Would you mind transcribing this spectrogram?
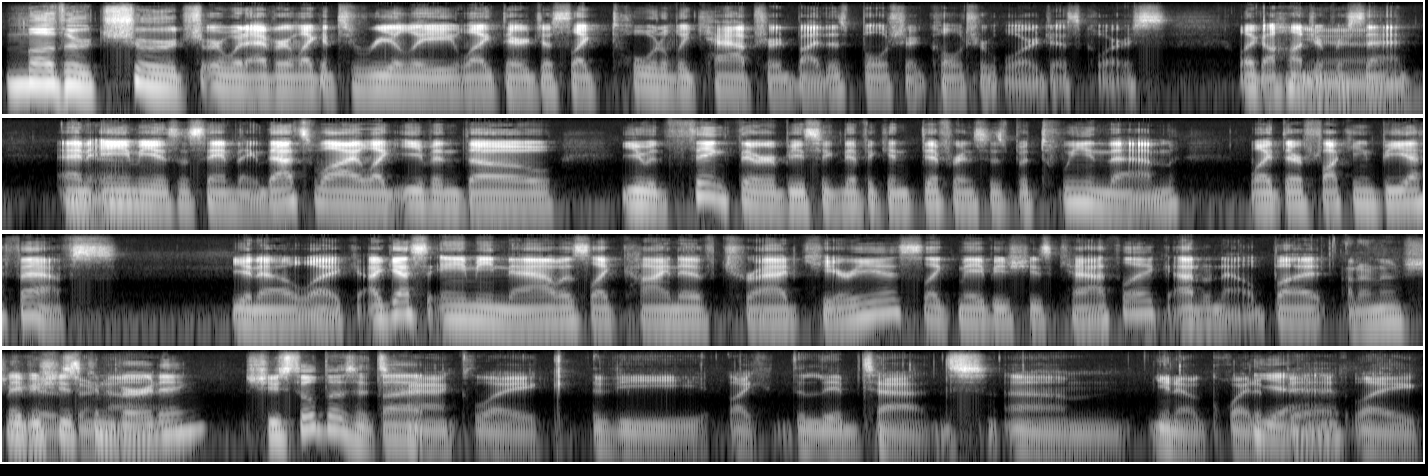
mother church or whatever like it's really like they're just like totally captured by this bullshit culture war discourse like 100% Yeah. and Yeah. aimee is the same thing that's why like even though you would think there would be significant differences between them like they're fucking bffs you know like i guess aimee now is like kind of trad curious like maybe she's catholic i don't know but I don't know if she maybe she's or not. converting She still does attack like the like the libtads, um, you know, quite a Yeah. bit. Like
